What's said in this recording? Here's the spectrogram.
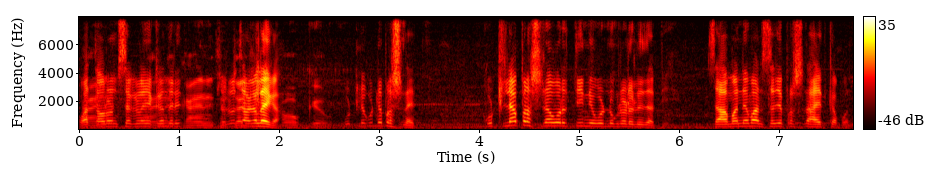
वातावरण सगळं एकंदरीत नाही, काय नाही. सगळं. चांगलं आहे का? Okay okay. कुठले कुठले प्रश्न आहेत? कुठल्या प्रश्नावरती निवडणूक लढवली जाते? सामान्य माणसाचे प्रश्न आहेत का पण?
